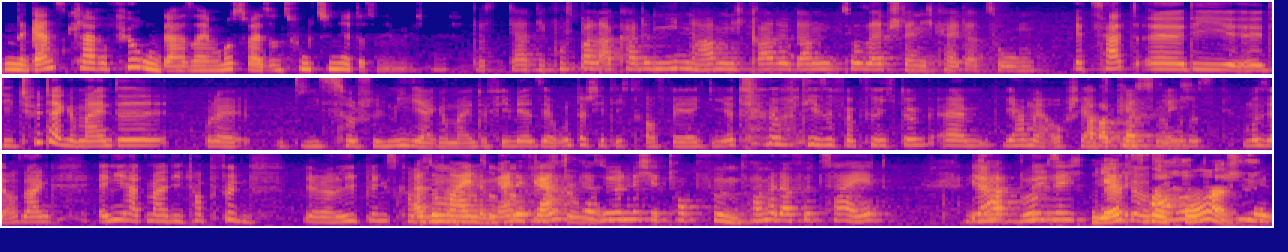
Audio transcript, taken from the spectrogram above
eine ganz klare Führung da sein muss, weil sonst funktioniert das nämlich nicht. Das, ja, die Fußballakademien haben nicht gerade dann zur Selbstständigkeit erzogen. Jetzt hat äh, die, äh, die Twitter-Gemeinde oder die Social Media Gemeinde vielmehr sehr unterschiedlich darauf reagiert, auf diese Verpflichtung. Ähm, wir haben ja auch Scherz. Aber köstlich. Muss, muss ich auch sagen. Annie hat mal die Top 5 ihrer Lieblingskommentare. Also meine, meine ganz persönliche Top 5. Haben wir dafür Zeit? Ich ja, habe wirklich jetzt sofort. Zwischen,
